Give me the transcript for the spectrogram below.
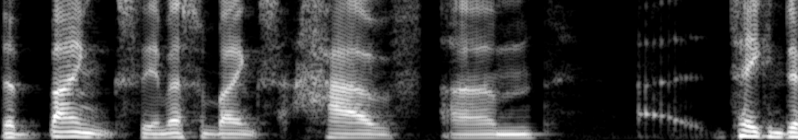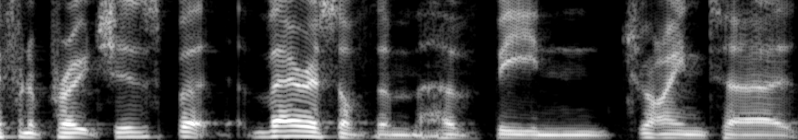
the banks, the investment banks, have um, taken different approaches, but various of them have been trying to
